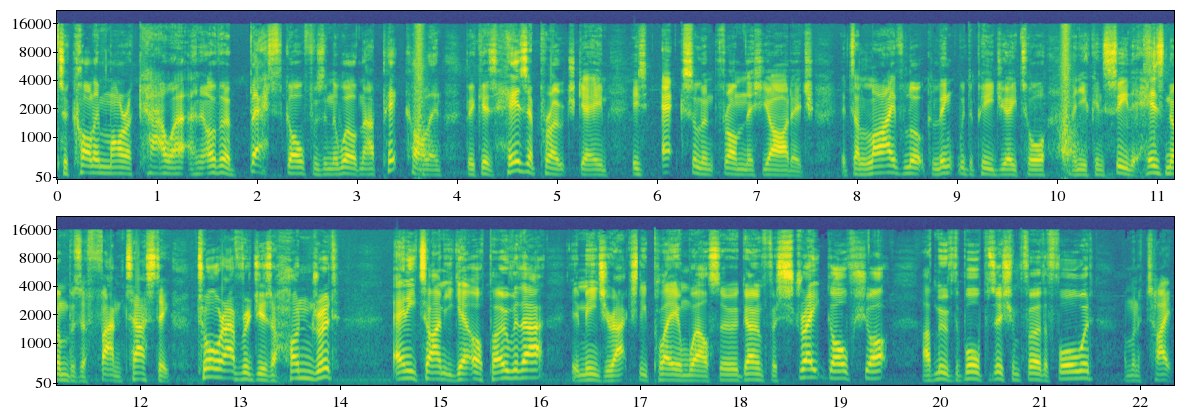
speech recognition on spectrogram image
to Collin Morikawa and other best golfers in the world. Now I pick Colin because his approach game is excellent from this yardage. It's a live look linked with the PGA Tour and you can see that his numbers are fantastic. Tour average is 100. Anytime you get up over that, it means you're actually playing well. So we're going for straight golf shot. I've moved the ball position further forward. I'm going to type,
